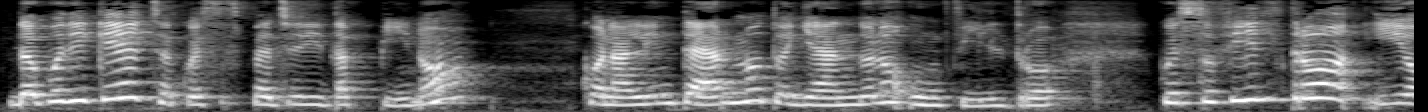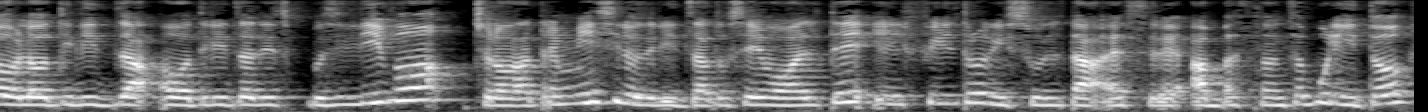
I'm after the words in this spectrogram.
Dopodiché c'è questa specie di tappino con all'interno togliendolo un filtro. Questo filtro io l'ho utilizza ho utilizzato il dispositivo, ce l'ho da tre mesi, l'ho utilizzato sei volte e il filtro risulta essere abbastanza pulito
